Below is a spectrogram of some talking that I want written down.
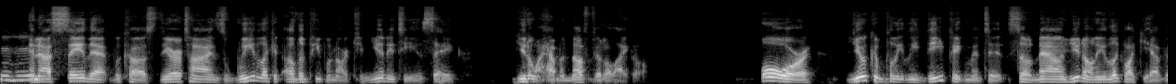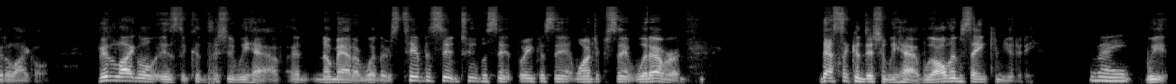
Mhm. And I say that because there are times we look at other people in our community and say, you don't have enough vitiligo. Or you're completely depigmented. So now you don't even look like you have vitiligo. Vitiligo is the condition we have. And no matter whether it's 10%, 2%, 3%, 100%, whatever, that's the condition we have. We're all in the same community Right. we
